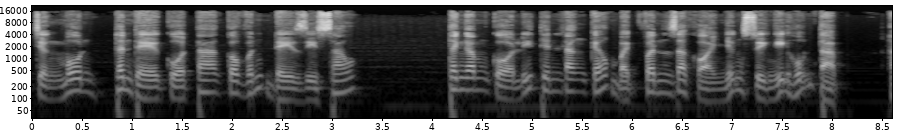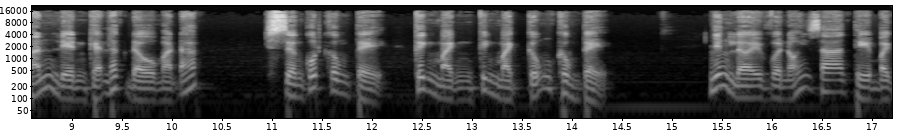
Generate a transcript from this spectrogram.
trưởng môn, thân thể của ta có vấn đề gì sao? Thanh âm của Lý Thiên Lăng kéo Bạch Vân ra khỏi những suy nghĩ hỗn tạp. Hắn liền khẽ lắc đầu mà đáp. Xương cốt không tệ, kinh mạch, kinh mạch cũng không tệ. những lời vừa nói ra thì Bạch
